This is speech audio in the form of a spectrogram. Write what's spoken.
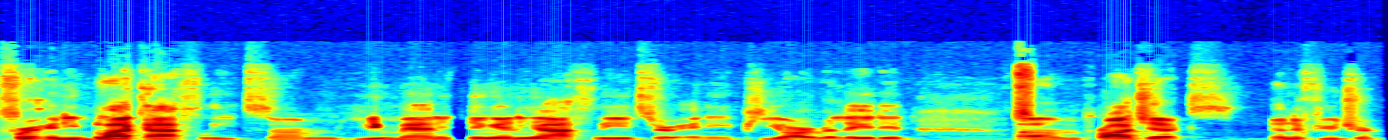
for any Black athletes? Um, you managing any athletes or any PR related um, projects in the future?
